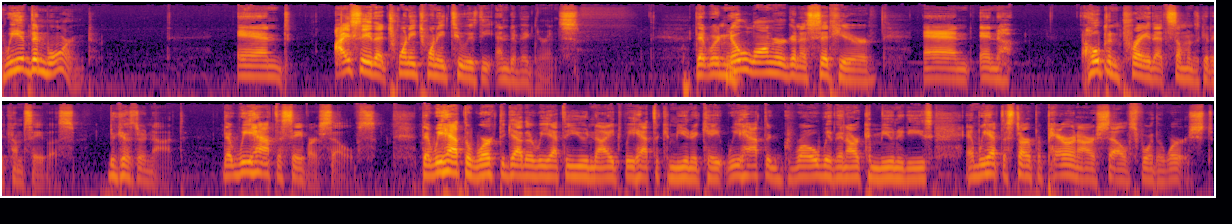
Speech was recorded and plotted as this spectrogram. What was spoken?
We have been warned. And I say that 2022 is the end of ignorance. That we're no hmm. longer going to sit here and and hope and pray that someone's going to come save us because they're not. That we have to save ourselves. That we have to work together, we have to unite, we have to communicate, we have to grow within our communities, and we have to start preparing ourselves for the worst.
